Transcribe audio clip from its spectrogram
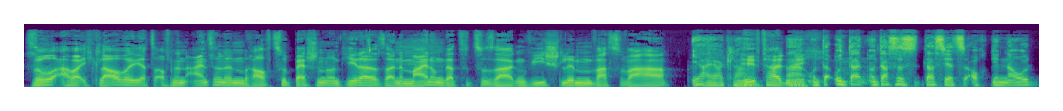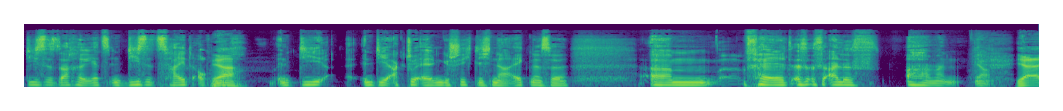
So, aber ich glaube, jetzt auf einen Einzelnen rauf zu bashen und jeder seine Meinung dazu zu sagen, wie schlimm was war, Ja, ja, klar. Hilft halt Na, nicht. Und, und dann, und das ist, das jetzt auch genau diese Sache jetzt in diese Zeit auch Ja. noch, in die, in die aktuellen geschichtlichen Ereignisse, ähm, fällt. Es ist alles, oh man, ja. ja,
